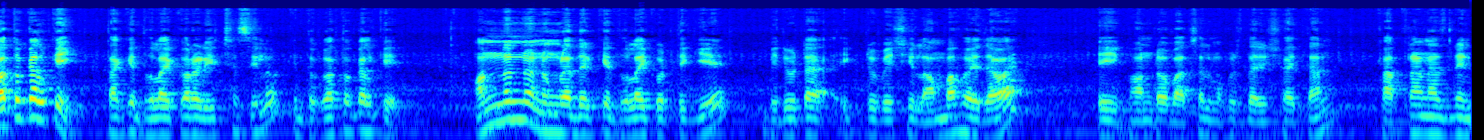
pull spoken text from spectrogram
গতকালকেই তাকে ধুলাই করার ইচ্ছা ছিল, কিন্তু গতকালকে অন্যান্য নোংরাদেরকে ধুলাই করতে গিয়ে ভিডিওটা একটু বেশি লম্বা হয়ে যাওয়ায় এই ভণ্ড বাচাল মুখোশধারী শয়তান ফাতরা নাজরিন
